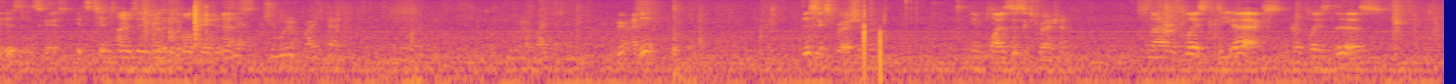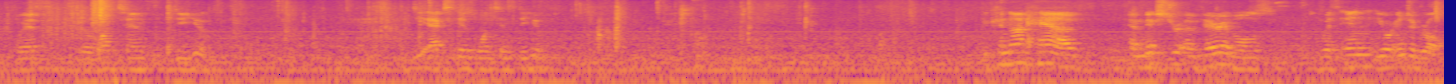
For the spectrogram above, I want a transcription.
It is in this case, it's ten times the infinitesimally small change in Yeah, but you wouldn't write that. You wouldn't write that anywhere. Here, I did. This expression implies this expression. So now I replace dx, I replace this with the one tenth du. dx is one tenth du. You cannot have a mixture of variables within your integral.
